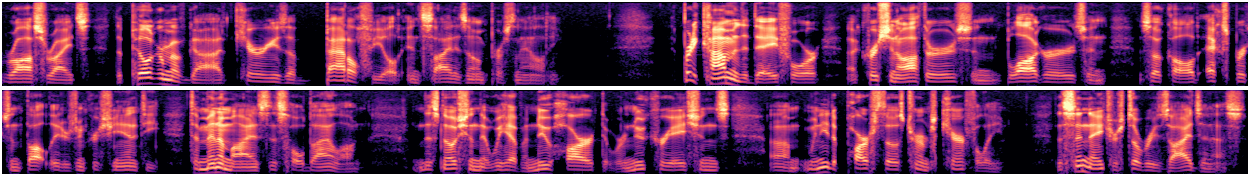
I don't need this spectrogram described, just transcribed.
Ross writes The pilgrim of God carries a battlefield inside his own personality. Pretty common today for uh, Christian authors and bloggers and so called experts and thought leaders in Christianity to minimize this whole dialogue. This notion that we have a new heart, that we're new creations, um, we need to parse those terms carefully. The sin nature still resides in us.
